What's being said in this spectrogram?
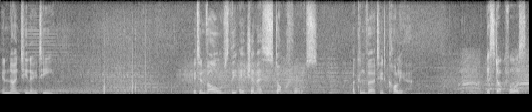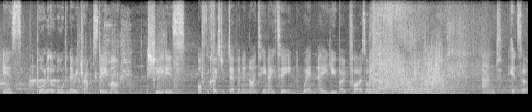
in 1918. It involves the HMS Stockforce, a converted collier. The Stockforce is a poor little ordinary tramp steamer. She is off the coast of Devon in 1918 when a U-boat fires on her and hits her.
